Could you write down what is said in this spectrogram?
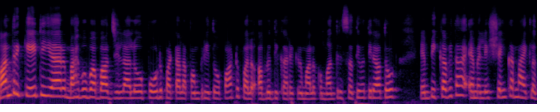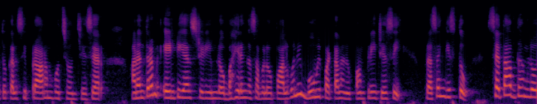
మంత్రి కేటీఆర్ మహబూబాబాద్ జిల్లాలో పోడు పట్టాల పంపిణీతో పాటు పలు అభివృద్ధి కార్యక్రమాలకు మంత్రి సత్యవతి రాథోడ్ ఎంపీ కవిత ఎమ్మెల్యే శంకర్ నాయకులతో కలిసి ప్రారంభోత్సవం చేశారు. అనంతరం ఎన్టీఆర్ స్టేడియంలో బహిరంగ సభలో పాల్గొని భూమి పట్టాలను పంపిణీ చేసి ప్రసంగిస్తూ శతాబ్దంలో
